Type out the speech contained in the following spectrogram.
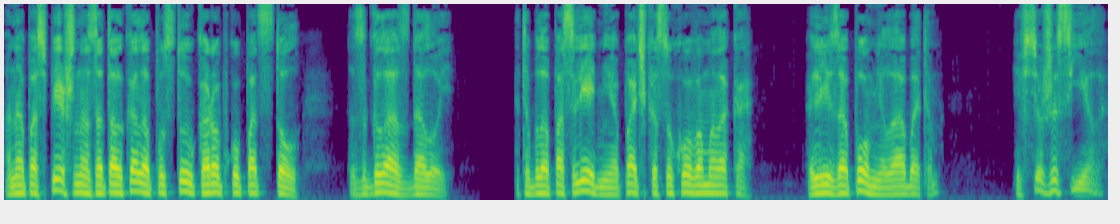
Она поспешно затолкала пустую коробку под стол, с глаз долой. Это была последняя пачка сухого молока. Лиза помнила об этом. И все же съела.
